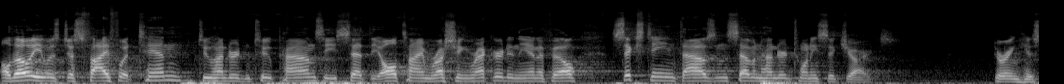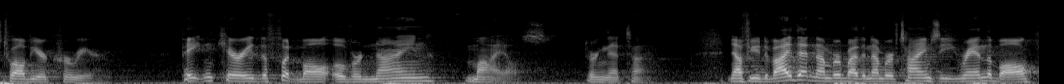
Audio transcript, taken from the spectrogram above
Although he was just 5 foot 10, 202 pounds, he set the all-time rushing record in the NFL, 16,726 yards during his 12-year career. Payton carried the football over 9 miles during that time. Now, if you divide that number by the number of times he ran the ball,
